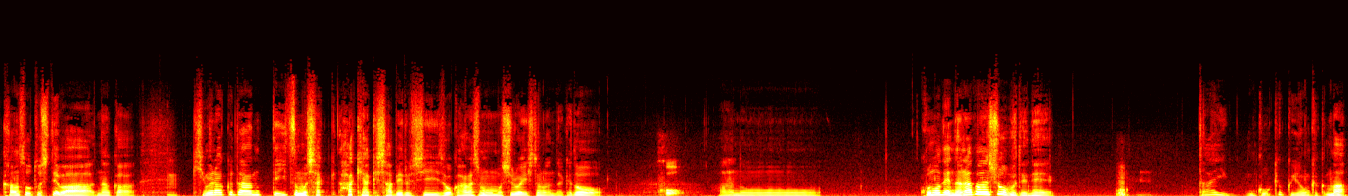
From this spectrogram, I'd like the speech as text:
感想としてはなんかうん。木村九段っていつもしゃはきはきしゃべるしすごく話も面白い人なんだけどほあのーこのね7番勝負でね第5局4局まあ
